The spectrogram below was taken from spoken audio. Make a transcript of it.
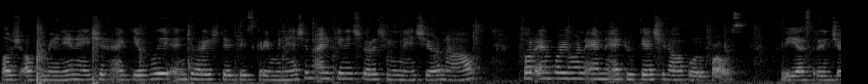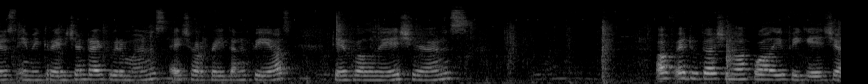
Laws of many nations actively encourage the discrimination against foreign nationals for employment and educational purposes via stringent immigration requirements, exorbitant fees, devaluations of educational qualification,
